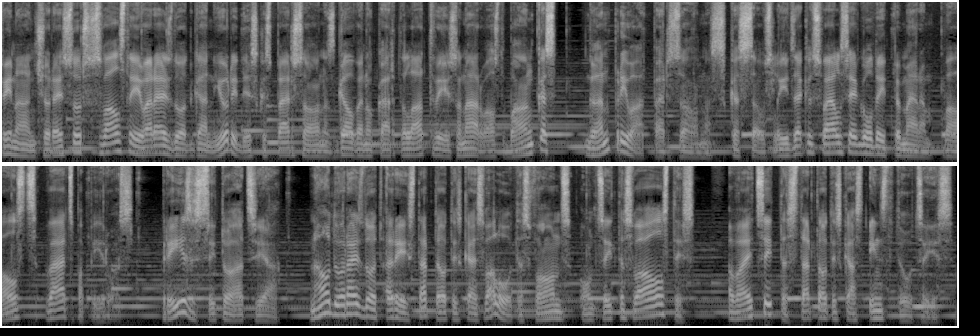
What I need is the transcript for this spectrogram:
Finanšu resursus valstī var aizdot gan juridiskas personas, galvenokārt Latvijas un ārvalstu bankas, gan privātpersonas, kas savus līdzekļus vēlas ieguldīt, piemēram, valsts vērtspapīros. Krīzes situācijā naudu var aizdot arī Startautiskais valūtas fonds un citas valstis vai citas startautiskās institūcijas.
